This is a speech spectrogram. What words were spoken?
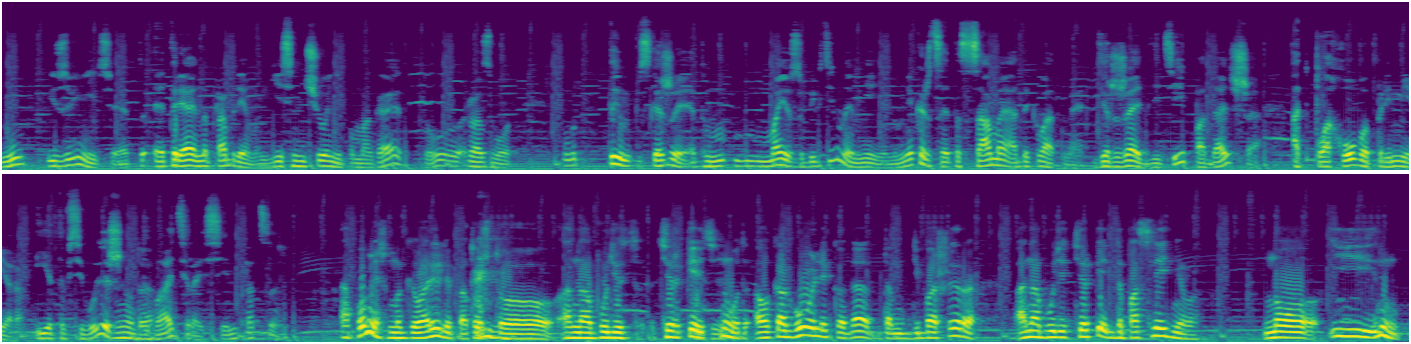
Ну, извините, это, это реально проблема. Если ничего не помогает, то развод. Вот ты скажи, это мое субъективное мнение, но мне кажется, это самое адекватное. Держать детей подальше от плохого примера. И это всего лишь ну, да. 2-7%. А помнишь, мы говорили про то, что она будет терпеть, ну вот алкоголика, да, там дебашира, она будет терпеть до последнего, но и, ну,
